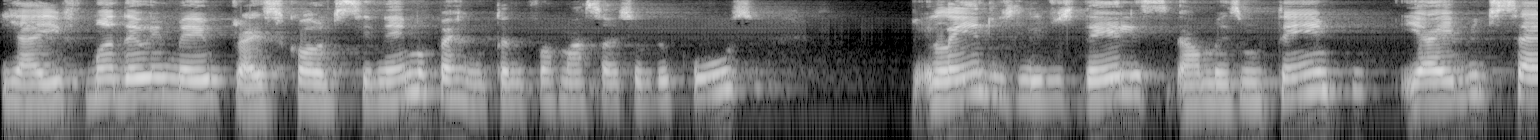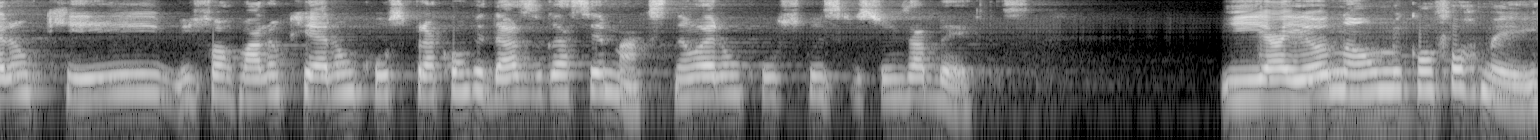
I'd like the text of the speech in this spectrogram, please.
E aí mandei um e-mail para a escola de cinema perguntando informações sobre o curso, lendo os livros deles ao mesmo tempo, e aí me disseram que, me informaram que era um curso para convidados do Garcia Marques, não era um curso com inscrições abertas. E aí eu não me conformei.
